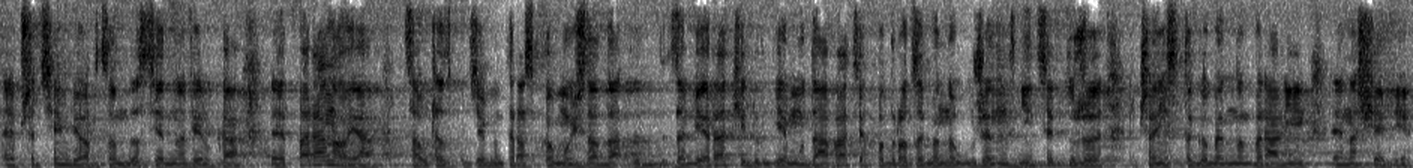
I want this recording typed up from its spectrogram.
e, przedsiębiorcom. To jest jedna wielka paranoja. Cały czas będziemy teraz komuś zabierać i drugiemu dawać, a po drodze będą urzędnicy, którzy część z tego będą brali na siebie.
